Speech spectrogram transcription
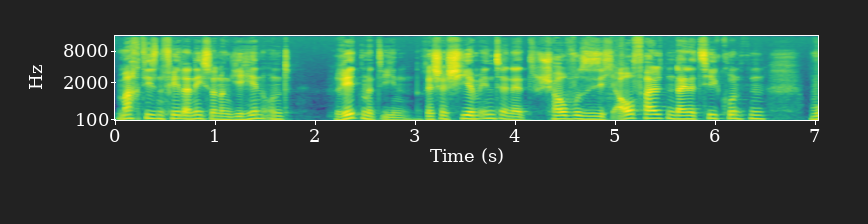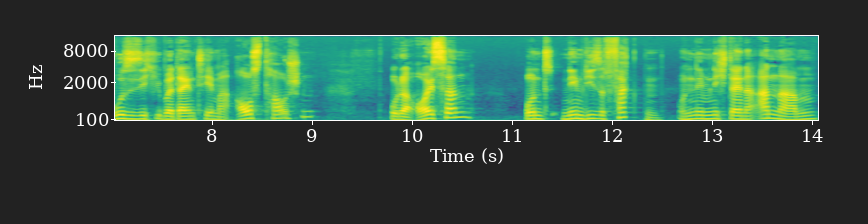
Mach diesen Fehler nicht, sondern geh hin und red mit ihnen, recherchiere im Internet, schau, wo sie sich aufhalten, deine Zielkunden, wo sie sich über dein Thema austauschen oder äußern und nimm diese Fakten und nimm nicht deine Annahmen,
